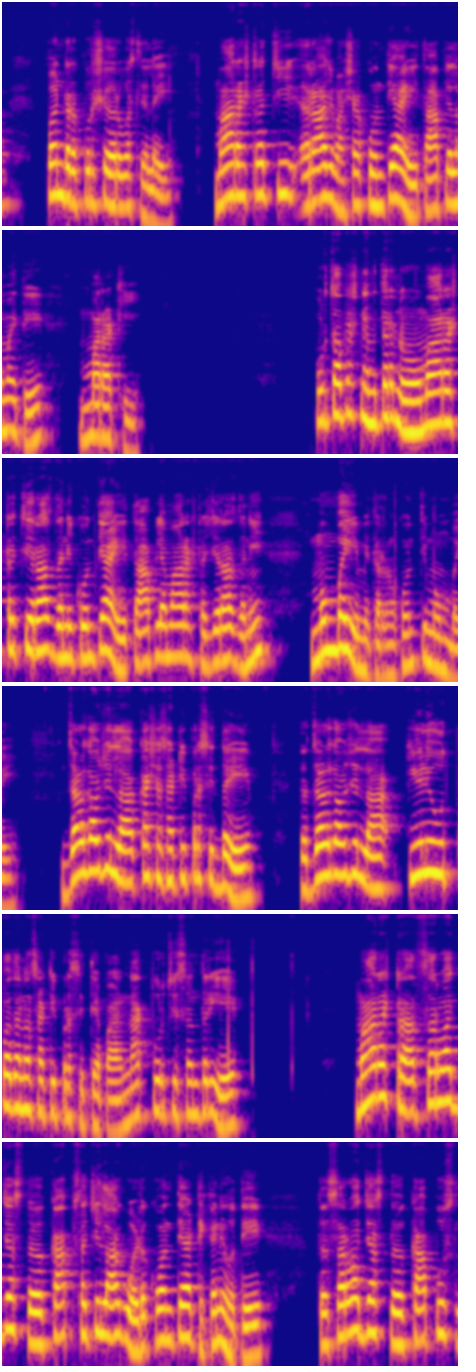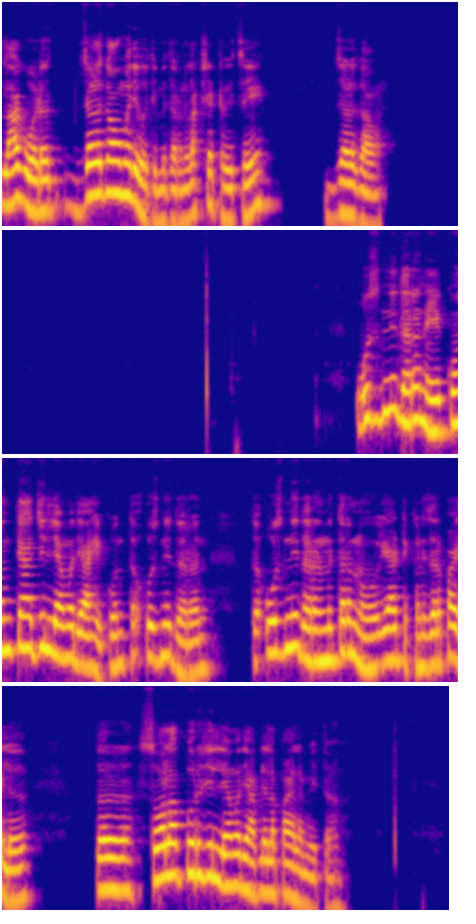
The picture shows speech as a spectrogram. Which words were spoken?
पंढरपूर शहर वसलेलं आहे. महाराष्ट्राची राजभाषा कोणती आहे? तर आपल्याला माहिती आहे मराठी. पुढचा प्रश्न आहे मित्रांनो महाराष्ट्राची राजधानी कोणती आहे? तर आपल्या महाराष्ट्राची राजधानी मुंबई आहे मित्रांनो कोणती मुंबई? जळगाव जिल्हा कशासाठी प्रसिद्ध आहे? तर जळगाव जिल्हा केळी उत्पादनासाठी प्रसिद्ध आहे. पहा नागपूरची संत्री आहे. महाराष्ट्रात सर्वात जास्त कापसाची लागवड कोणत्या ठिकाणी होते? तर सर्वात जास्त कापूस लागवड जळगावमध्ये होते मित्रांनो लक्षात ठेवायचं आहे जळगाव. उजनी धरण हे कोणत्या जिल्ह्यामध्ये आहे? कोणतं उजनी धरण? तर उजनी धरण मित्रांनो या ठिकाणी जर पाहिलं तर सोलापूर जिल्ह्यामध्ये आपल्याला पाहायला मिळतं.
